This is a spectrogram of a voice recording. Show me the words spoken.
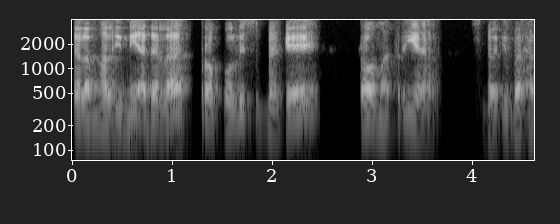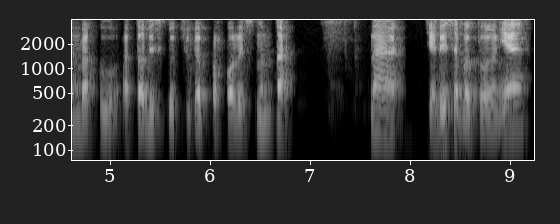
Dalam hal ini adalah propolis sebagai raw material, sebagai bahan baku, atau disebut juga propolis mentah. Nah, jadi sebetulnya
